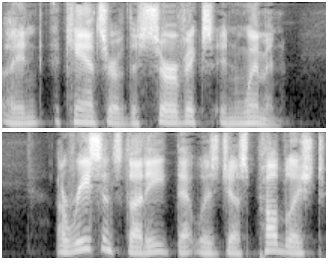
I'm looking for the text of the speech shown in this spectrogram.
in cancer of the cervix in women. A recent study that was just published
